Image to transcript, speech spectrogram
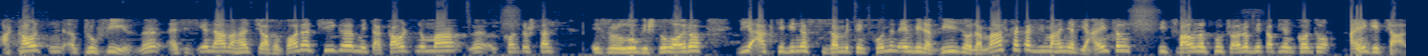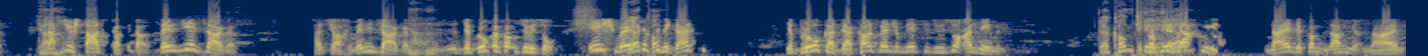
Account-Profil. Ne? Es ist Ihr Name Hans-Joachim Vorderziege mit Accountnummer, ne? Kontostand, ist logisch 0 Euro. Wir aktivieren das zusammen mit den Kunden, entweder Visa oder Mastercard. Wir machen ja die Einzahlung. Die 250 Euro wird auf Ihren Konto eingezahlt. Ja. Das ist Ihr Startkapital. Wenn Sie jetzt sagen, Hans-Joachim, wenn Sie sagen, Ja. der Broker kommt sowieso. Ich möchte für die ganzen, der Broker, der Account Manager wird Sie sowieso annehmen. Der kommt Der kommt ja hierher. nach mir. Nein, der kommt nach mir. Nein,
